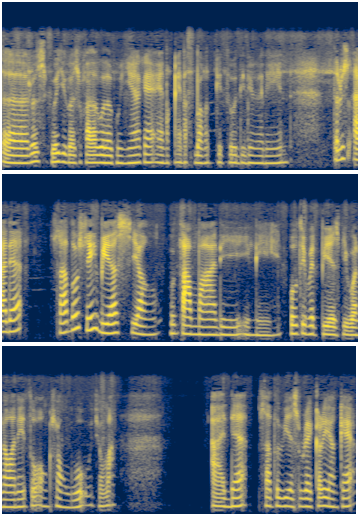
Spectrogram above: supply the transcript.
terus gue juga suka lagu-lagunya kayak enak-enak banget gitu didengerin. Terus ada satu sih bias yang utama di ini ultimate bias di One One itu Ong Song Woo. Cuma ada satu bias breaker yang kayak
